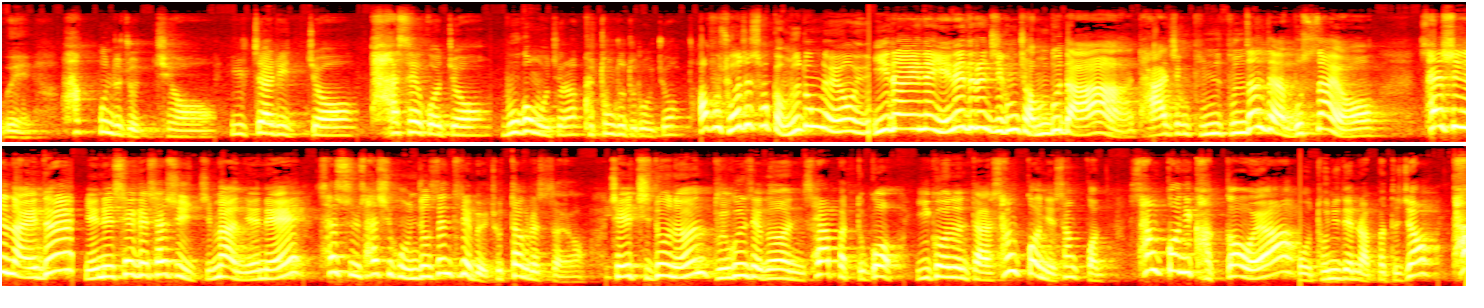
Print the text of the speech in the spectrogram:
왜? 학군도 좋죠. 일자리 있죠. 다 새 거죠. 뭐가 모자라? 교통도 들어오죠. 아 뭐 좋아질 수밖에 없는 동네예요. 이 라인에 얘네들은 지금 전부 다 다 지금 분, 분산자 못 사요 살 수 있는 아이들 얘네 세 개 살 수 있지만 얘네 살 수 사시고 운정 센트레벨 좋다 그랬어요. 제 지도는 붉은색은 새 아파트고 이거는 다 상권이에요 상권. 상권이 가까워야 뭐 돈이 되는 아파트죠. 다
